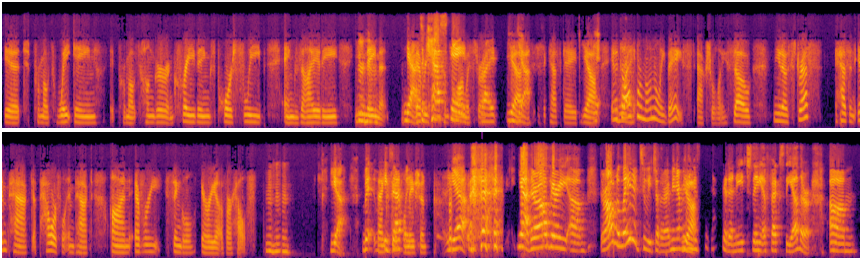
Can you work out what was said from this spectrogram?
It promotes weight gain. It promotes hunger and cravings, poor sleep, anxiety, you mm-hmm. name it. Yeah, it's a cascade, right? Yeah, yeah. It's, it's a cascade. Yeah, it, and it's right. all hormonally based, actually. So, you know, stress has an impact, a powerful impact on every single area of our health. Mm-hmm. Yeah, but Thanks exactly. yeah, yeah, they're all very, um, they're all related to each other. I mean, everything yeah. is connected, and each thing affects the other. Um,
